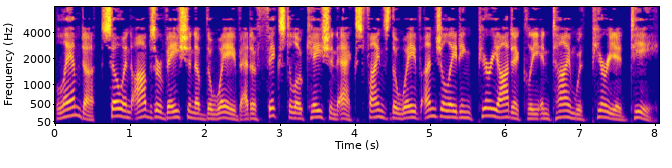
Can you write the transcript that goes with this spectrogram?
lambda so an observation of the wave at a fixed location x finds the wave undulating periodically in time with period t.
